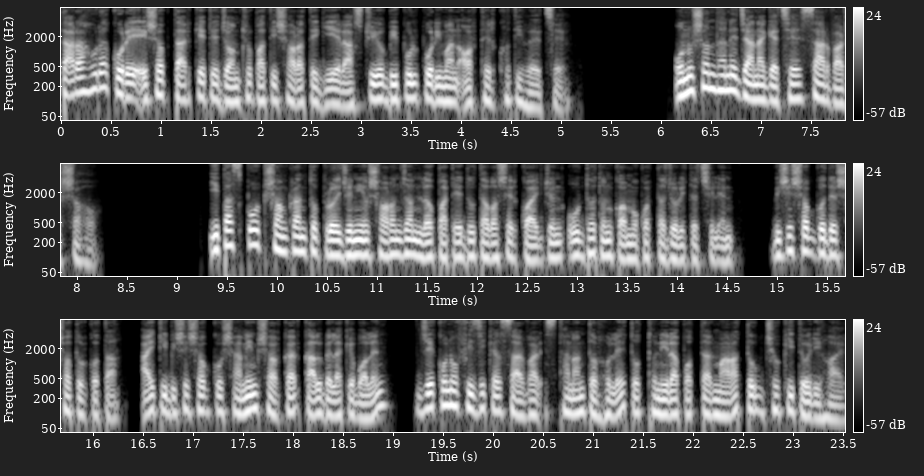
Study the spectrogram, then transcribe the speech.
তাড়াহুড়া করে এসব তার কেটে যন্ত্রপাতি সরাতে গিয়ে রাষ্ট্রীয় বিপুল পরিমাণ অর্থের ক্ষতি হয়েছে। অনুসন্ধানে জানা গেছে সার্ভারসহ ইপাসপোর্ট সংক্রান্ত প্রয়োজনীয় সরঞ্জাম লোপাটে দূতাবাসের কয়েকজন ঊর্ধ্বতন কর্মকর্তা জড়িত ছিলেন। বিশেষজ্ঞদের সতর্কতা। আইটি বিশেষজ্ঞ শামীম সরকার কালবেলাকে বলেন যে কোনো ফিজিক্যাল সার্ভার স্থানান্তর হলে তথ্য নিরাপত্তার মারাত্মক ঝুঁকি তৈরি হয়।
